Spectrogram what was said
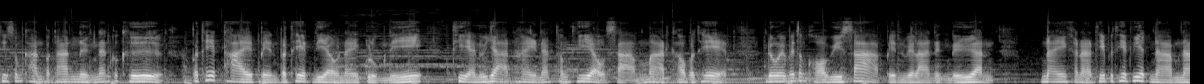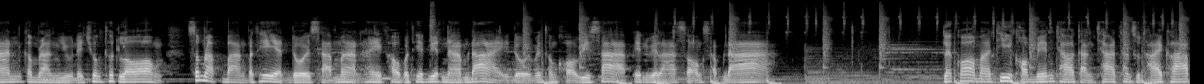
ที่สำคัญประการหนึ่งนั่นก็คือ ประเทศไทยเป็นประเทศเดียวในกลุ่มนี้ ที่อนุญาตให้นักท่องเที่ยวสามารถเข้าประเทศ โดยไม่ต้องขอวีซ่าเป็นเวลาหนึ่งเดือน ในขณะที่ประเทศเวียดนามนั้นกำลังอยู่ในช่วงทดลองสำหรับบางประเทศโดยสามารถให้เข้าประเทศเวียดนามได้ โดยไม่ต้องขอวีซ่าเป็นเวลา 2 สัปดาห์ แล้วก็มาที่คอมเมนต์ชาวต่างชาติท่านสุดท้ายครับ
